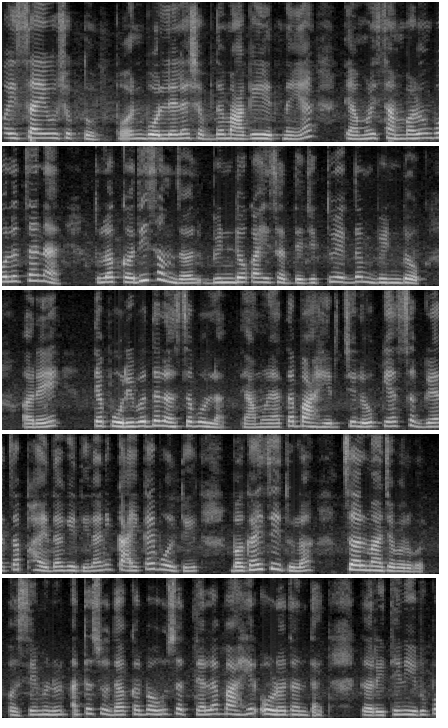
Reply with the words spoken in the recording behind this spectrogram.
पैसा येऊ शकतो पण बोललेला शब्द मागे येत नाही आहे त्यामुळे सांभाळून बोलत जाणार. तुला कधी समजल? बिंडोक आहे सत्यजित तू एकदम बिंडोक अरे त्या पोरीबद्दल असं बोलला. त्यामुळे आता बाहेरचे लोक या सगळ्याचा फायदा घेतील आणि काय काय बोलतील बघायचं आहे तुला. चल माझ्याबरोबर असे म्हणून आता सुधाकर भाऊ सत्याला बाहेर ओढत आणतात. तर इथे निरूप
